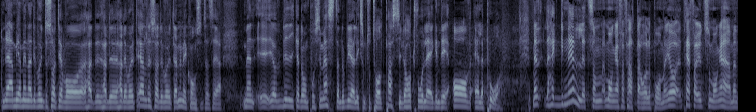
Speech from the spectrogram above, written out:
Nej men jag menar det var inte så att jag var, hade, hade, hade jag varit äldre så hade det varit ännu mer konstigt så att säga. Men eh, jag blir likadan på semestern, då blir jag liksom totalt passiv. Jag har två lägen, det är av eller på. Men det här gnället som många författare håller på med, jag träffar ju inte så många här men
